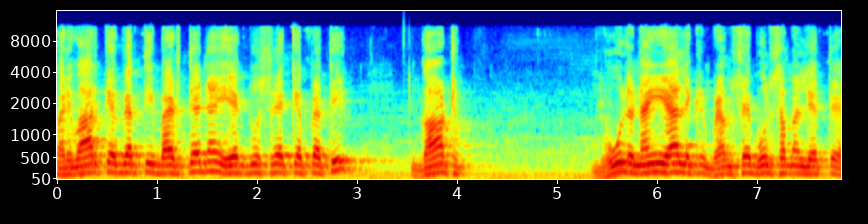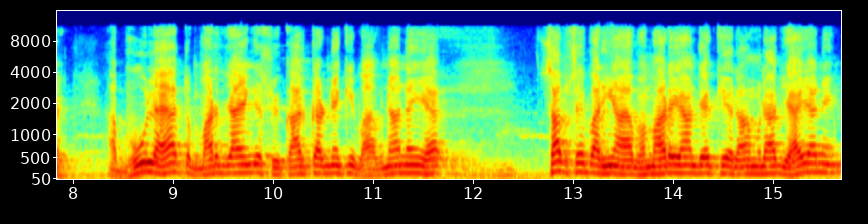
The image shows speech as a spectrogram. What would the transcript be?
परिवार के व्यक्ति बैठते नहीं, एक दूसरे के प्रति गांठ भूल नहीं है, लेकिन भ्रम से भूल समझ लेते हैं। अब भूल है तो मर जाएँगे, स्वीकार करने की भावना नहीं है। सबसे बढ़िया, अब हमारे यहाँ देखिए, राम राज्य है या नहीं?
